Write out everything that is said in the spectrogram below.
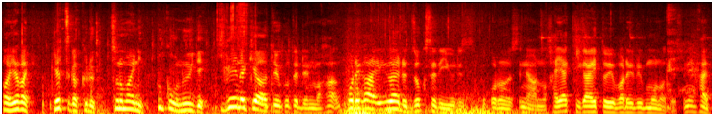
あやばい奴が来る。その前に服を脱いで着替えなきゃということで、まあ、これがいわゆる属性でいうところのですねあの早着替えと呼ばれるものですね。はい。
